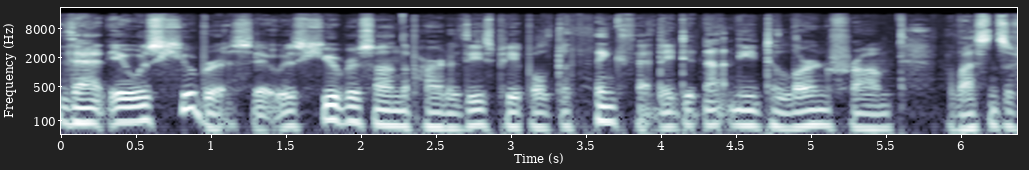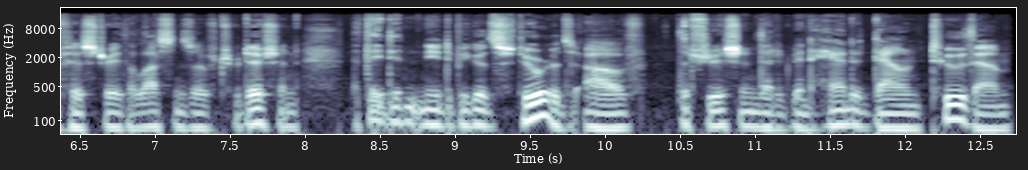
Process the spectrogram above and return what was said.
that it was hubris. It was hubris on the part of these people to think that they did not need to learn from the lessons of history, the lessons of tradition, that they didn't need to be good stewards of the tradition that had been handed down to them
